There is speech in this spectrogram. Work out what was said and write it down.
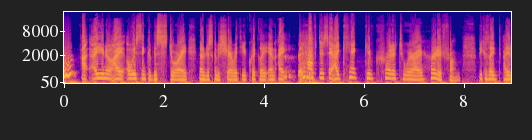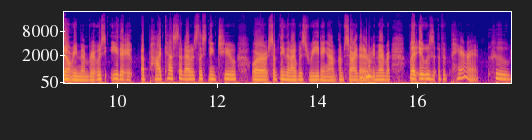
I, I, you know, I always think of this story that I'm just going to share with you quickly, and I have to say I can't give credit to where I heard it from because I, I don't remember. It was either a- a podcast that I was listening to or something that I was reading. I'm, I'm sorry that I don't mm-hmm. remember, but it was of a parent who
